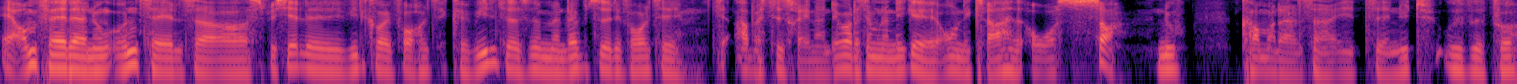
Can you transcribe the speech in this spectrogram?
er omfattet af nogle undtagelser og specielle vilkår i forhold til kørevilletid osv., men hvad betyder det i forhold til, til arbejdstidsreglerne? Det var der simpelthen ikke øh, ordentlig klarhed over. Så nu kommer der altså et uh, nyt udbud på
